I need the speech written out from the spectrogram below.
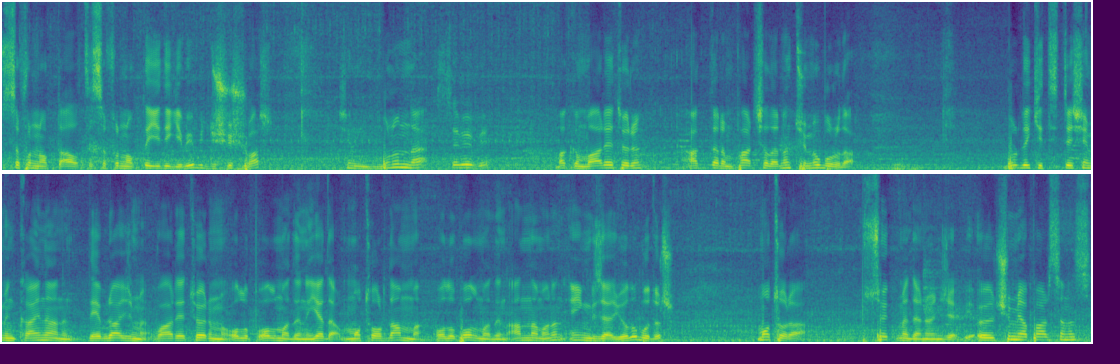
0.6, 0.7 gibi bir düşüş var. Şimdi bunun da sebebi bakın varyatörün aktarım parçalarının tümü burada. Buradaki titreşimin kaynağının debraj mı, varyatör mü olup olmadığını ya da motordan mı olup olmadığını anlamanın en güzel yolu budur. Motora sökmeden önce bir ölçüm yaparsınız.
